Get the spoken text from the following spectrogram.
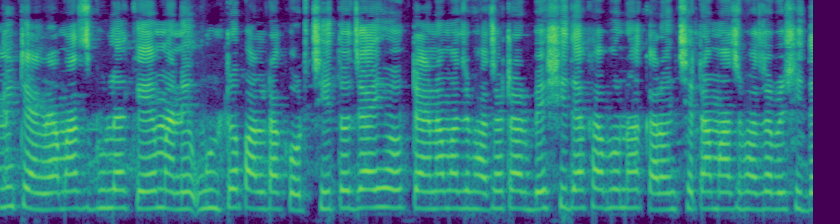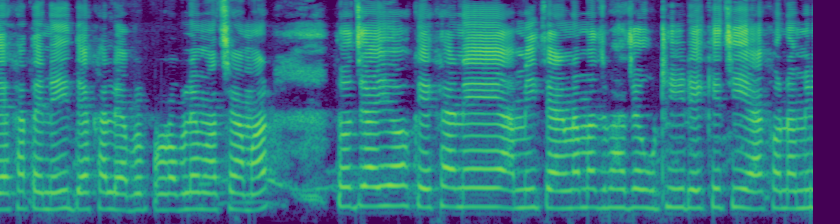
আমি ট্যাংরা মাছগুলোকে মানে উল্টো পাল্টা করছি। তো যাই হোক, ট্যাংরা মাছ ভাজাটা আর বেশি দেখাবো না, কারণ সেটা মাছ ভাজা বেশি দেখাতে নেই, দেখালে আবার প্রবলেম আছে আমার। তো যাই হোক, এখানে আমি ট্যাংরা মাছ ভাজা উঠিয়ে রেখেছি, এখন আমি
